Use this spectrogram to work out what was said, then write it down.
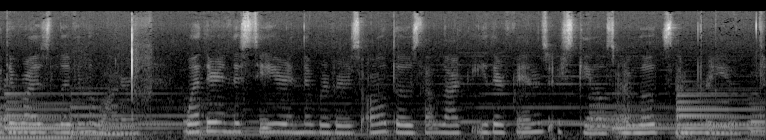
otherwise live in the water, whether in the sea or in the rivers, all those that lack either fins or scales are loathsome for you,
